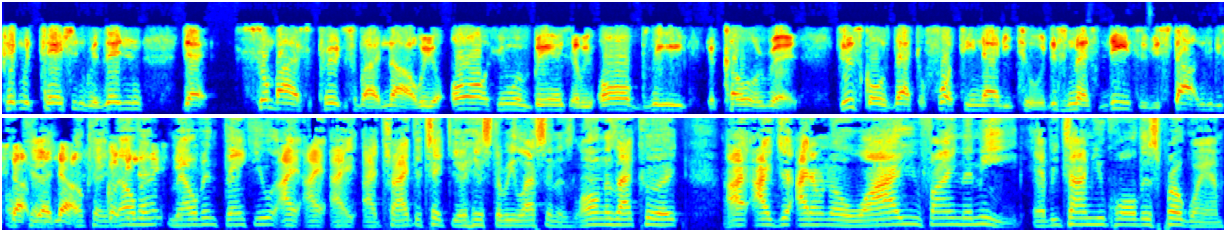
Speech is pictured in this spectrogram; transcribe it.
pigmentation, religion, that somebody's superior to somebody. Now, we are all human beings and we all bleed the color red. This goes back to 1492. This mess needs to be stopped. Needs to be stopped Okay, right now. okay, Melvin, Melvin, thank you. I, I, I, I tried to take your history lesson as long as I could. I, I, ju- I don't know why you find the need every time you call this program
